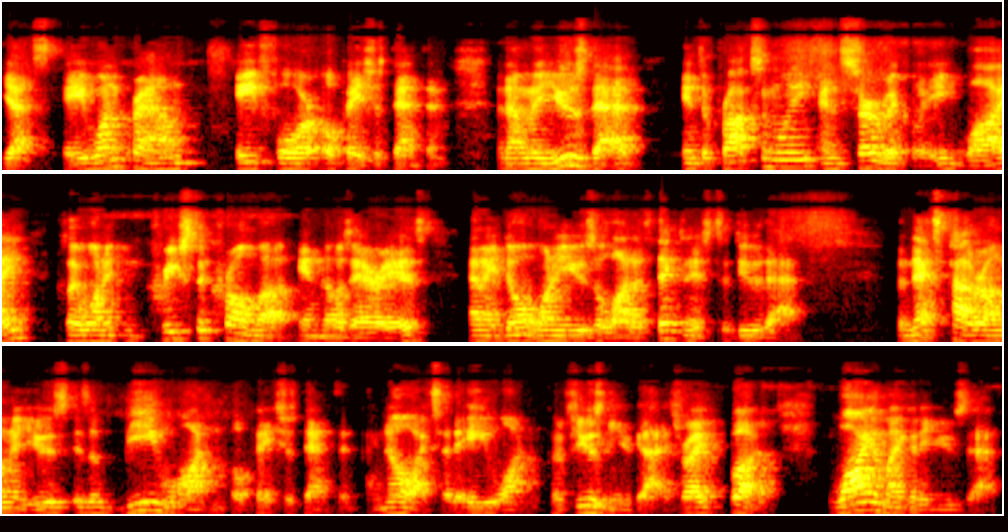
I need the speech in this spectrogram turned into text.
Yes, A1 crown, A4 opacious dentin. And I'm going to use that interproximally and cervically. Why? Because I want to increase the chroma in those areas, and I don't want to use a lot of thickness to do that. The next powder I'm going to use is a B1 opacious dentin. I know I said A1, confusing you guys, right? But why am I going to use that?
